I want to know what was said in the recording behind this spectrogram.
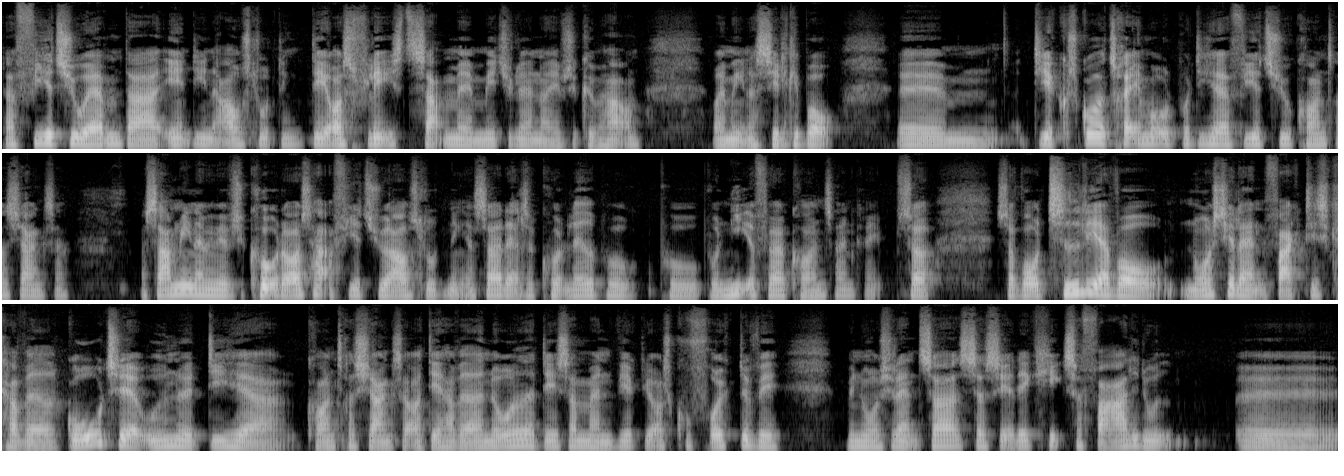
Der er 24 af dem, der er endt i en afslutning. Det er også flest sammen med Midtjylland og FC København, og jeg mener Silkeborg. Øhm, de har scoret tre mål på de her 24 kontrachancer. Og sammenligner vi med FCK, der også har 24 afslutninger, så er det altså kun lavet på, på, på 49 kontraangreb. Så, så hvor tidligere, hvor Nordsjælland faktisk har været gode til at udnytte de her kontrachancer, og det har været noget af det, som man virkelig også kunne frygte ved, ved Nordsjælland, så, så ser det ikke helt så farligt ud øh,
